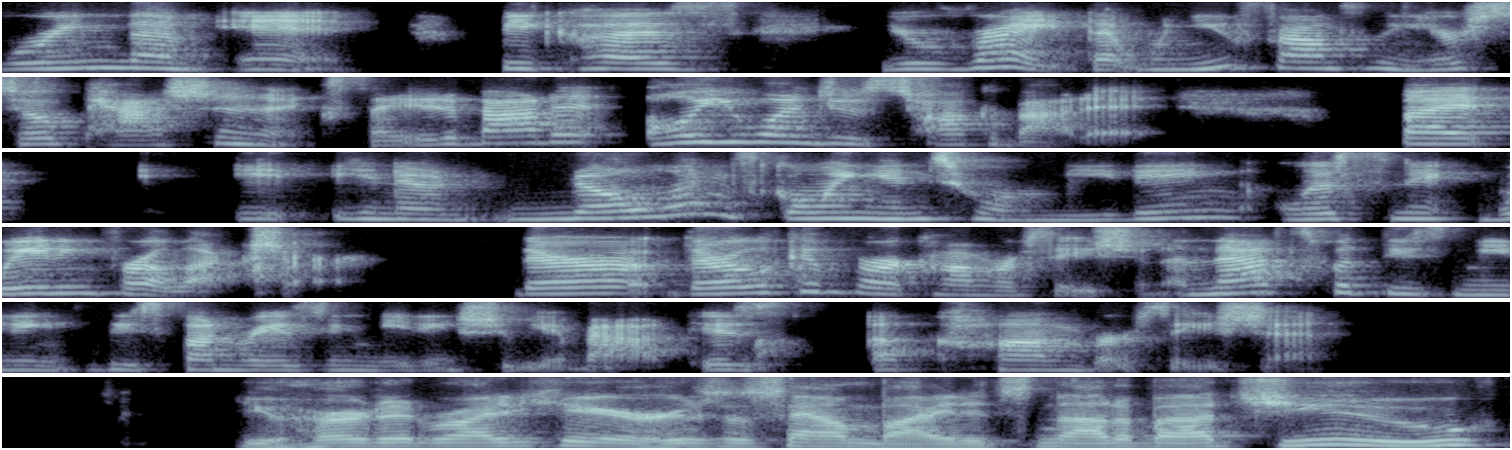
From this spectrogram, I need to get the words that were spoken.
bring them in because you're right that when you found something you're so passionate and excited about it, all you want to do is talk about it. But you know, no one's going into a meeting listening, waiting for a lecture. They're they're looking for a conversation and that's what these meeting these fundraising meetings should be about is a conversation. You heard it right here. Here's a soundbite. It's not about you.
